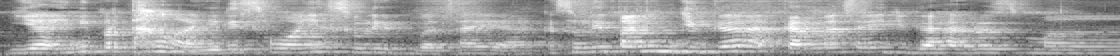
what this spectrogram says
ya ini pertama jadi semuanya sulit buat saya. Kesulitannya juga karena saya juga harus me-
